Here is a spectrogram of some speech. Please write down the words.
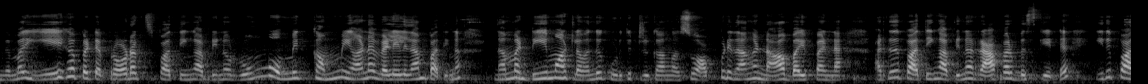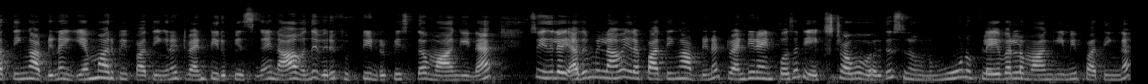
இந்த மாதிரி ஏகப்பட்ட ப்ராடக்ட்ஸ் பார்த்தீங்க அப்படின்னா ரொம்பவுமே கம்மியான விலையில தான் பார்த்தீங்கன்னா நம்ம டிமார்ட்டில் வந்து கொடுத்துட்ருக்காங்க. ஸோ அப்படி தாங்க நான் பை பண்ணேன். அடுத்தது பார்த்தீங்க அப்படின்னா ரேஃபர் பிஸ்கெட்டு இது பார்த்தீங்க அப்படின்னா எம்ஆர்பி பார்த்தீங்கன்னா டுவெண்ட்டி ருபீஸுங்க நான் வந்து வெறும் ஃபிஃப்டீன் ருபீஸ் தான் வாங்கினேன். ஸோ இதில் அதுவும் இல்லாமல் இதில் பார்த்தீங்க அப்படின்னா டுவெண்ட்டி நைன் பர்சன்ட் எக்ஸ்ட்ராவும் வருது ஸோ மூணு ஃப்ளேவரில் வாங்கியுமே பார்த்தீங்கன்னா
